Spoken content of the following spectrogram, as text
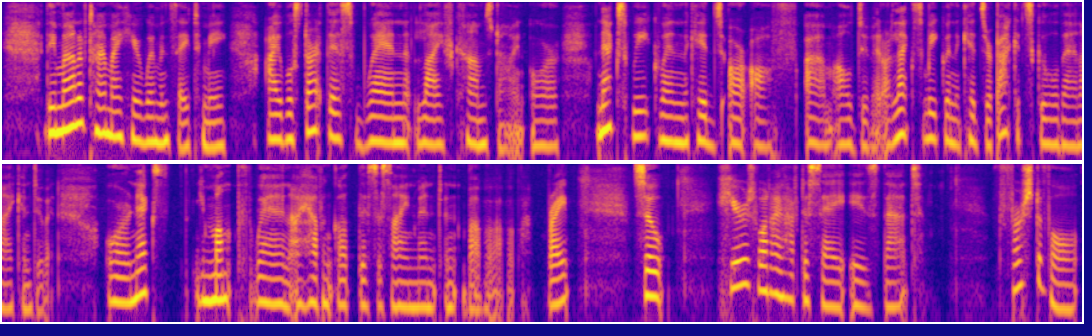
the amount of time I hear women say to me, I will start this when life calms down, or next week when the kids are off, um, I'll do it, or next week when the kids are back at school, then I can do it, or next month when I haven't got this assignment, and blah, blah, blah, blah, blah, right? So here's what I have to say is that First of all,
